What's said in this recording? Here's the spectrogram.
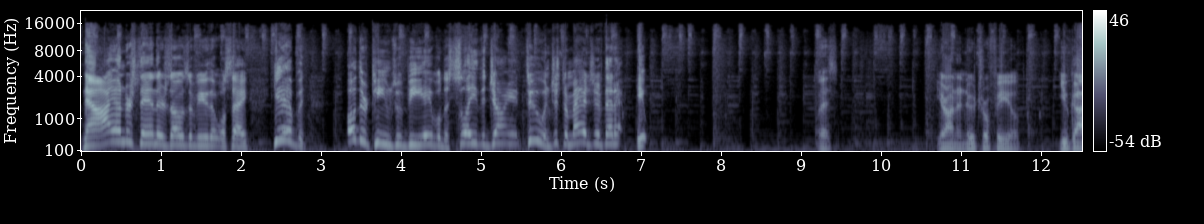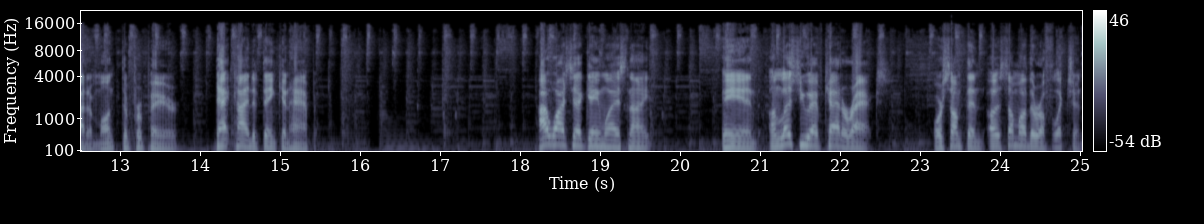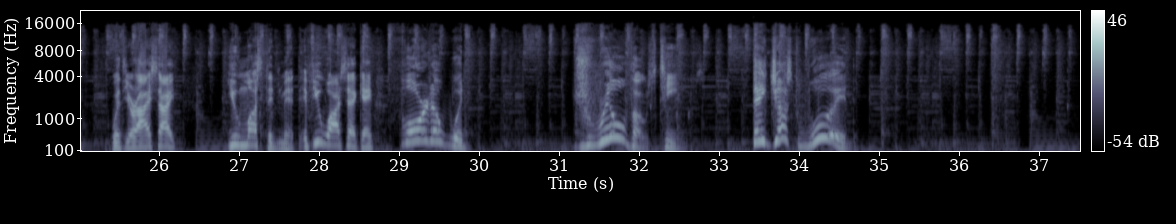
Now, I understand there's those of you that will say, yeah, but other teams would be able to slay the Giant too. And just imagine if that... it. Listen, you're on a neutral field. You got a month to prepare. That kind of thing can happen. I watched that game last night, and unless you have cataracts or something, uh, some other affliction with your eyesight, you must admit, if you watch that game, Florida would drill those teams. They just would.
